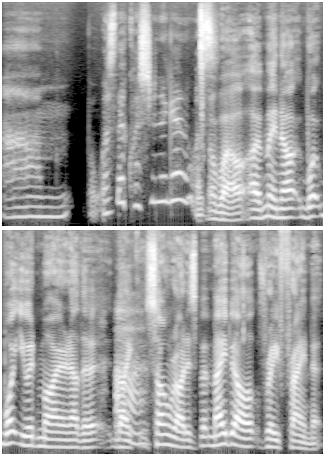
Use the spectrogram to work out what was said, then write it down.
Um, but what's that question again? Was Oh, well, I mean, what, what you admire in other like Ah. songwriters, but maybe I'll reframe it.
